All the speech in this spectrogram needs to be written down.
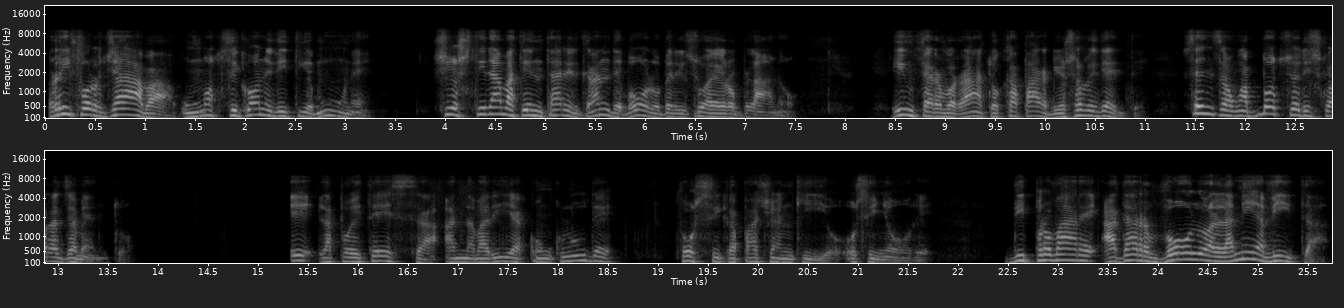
riforgiava un mozzicone di timone, si ostinava a tentare il grande volo per il suo aeroplano infervorato, caparbio, sorridente, senza un abbozzo di scoraggiamento. E la poetessa Anna Maria conclude, fossi capace anch'io, o oh Signore, di provare a dar volo alla mia vita,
